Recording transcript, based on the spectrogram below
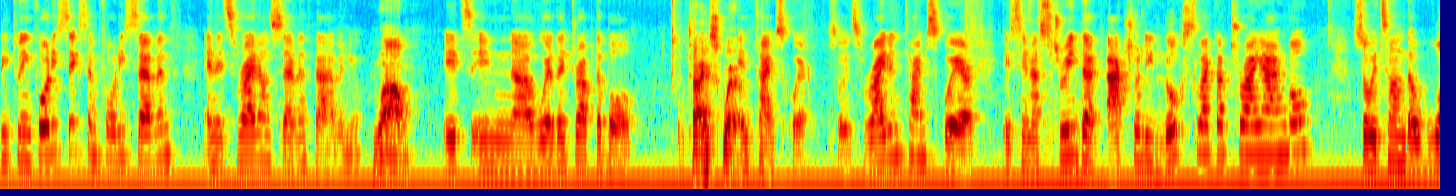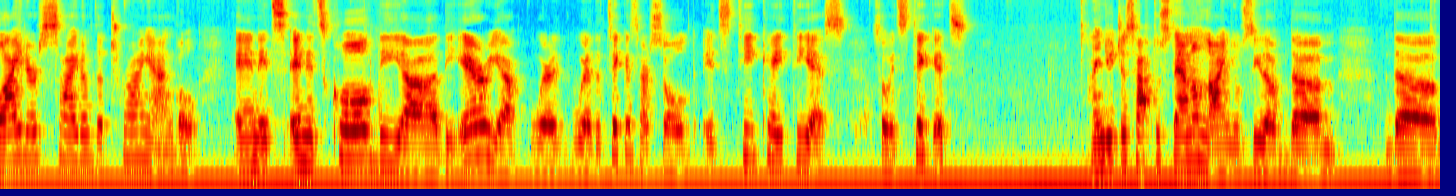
between 46 and 47th and it's right on 7th avenue Wow. It's in uh, where they drop the ball Times Square. in Times Square. So it's right in Times Square. It's in a street that actually looks like a triangle. So it's on the wider side of the triangle, and it's and it's called the uh, the area where where the tickets are sold. It's TKTS. So it's tickets, and you just have to stand online. You'll see the the the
